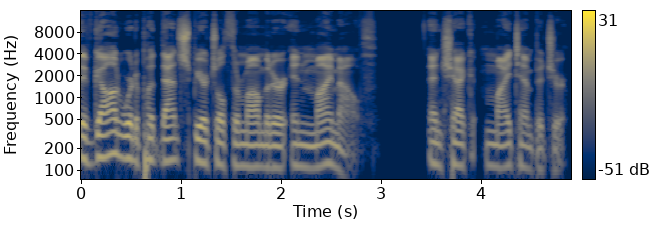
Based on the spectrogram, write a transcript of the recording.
If God were to put that spiritual thermometer in my mouth and check my temperature,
